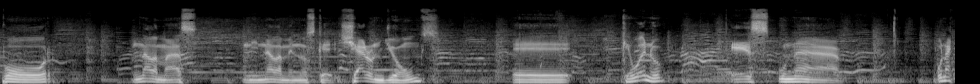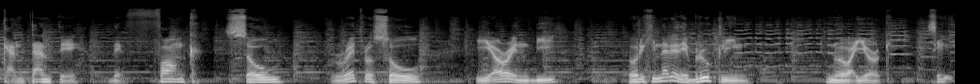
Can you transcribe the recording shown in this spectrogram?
por nada más ni nada menos que Sharon Jones, eh, que bueno, es una, una cantante de funk, soul, retro soul, y RB, originaria de Brooklyn, Nueva York. Sí,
